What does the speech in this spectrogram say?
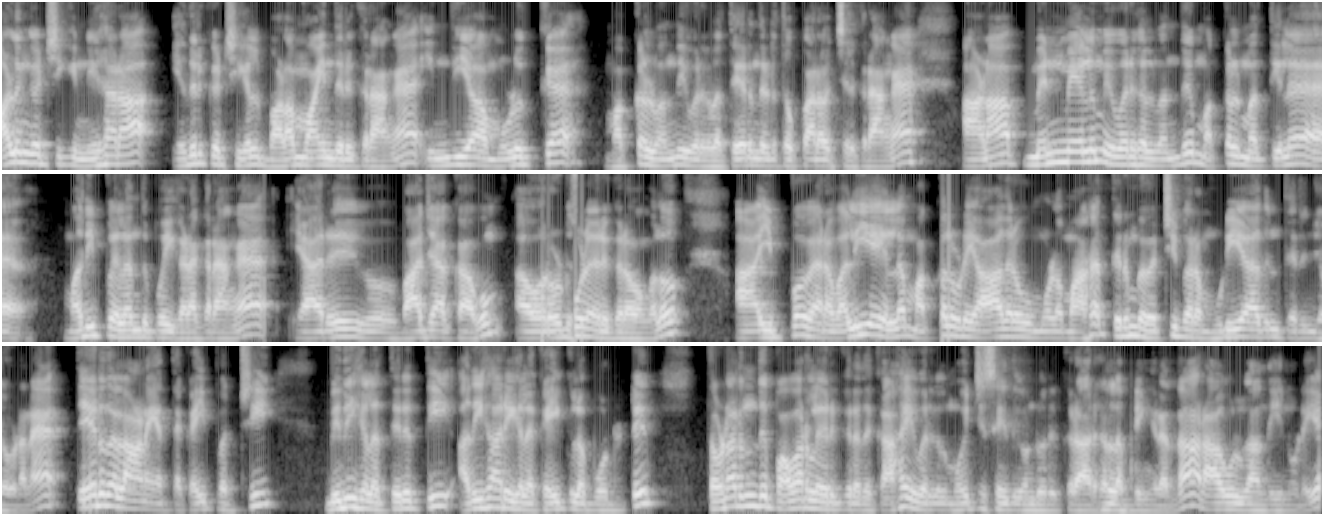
ஆளுங்கட்சிக்கு நிகராக எதிர்க்கட்சிகள் பலம் வாய்ந்திருக்கிறாங்க. இந்தியா முழுக்க மக்கள் வந்து இவர்களை தேர்ந்தெடுத்து உட்கார வச்சிருக்கிறாங்க. ஆனால் மென்மேலும் இவர்கள் வந்து மக்கள் மத்தியில் மதிப்பு இழந்து போய் கிடக்கிறாங்க. யாரு? பாஜகவும் அவரோடு கூட இருக்கிறவங்களும். இப்போ வேற வழியே இல்லை. மக்களுடைய ஆதரவு மூலமாக திரும்ப வெற்றி பெற முடியாதுன்னு தெரிஞ்ச உடனே தேர்தல் ஆணையத்தை கைப்பற்றி விதிகளை திருத்தி அதிகாரிகளை கைக்குள்ள போட்டுட்டு தொடர்ந்து பவர்ல இருக்கிறதுக்காக இவர்கள் முயற்சி செய்து கொண்டு இருக்கிறார்கள் அப்படிங்கிறது தான் ராகுல் காந்தியினுடைய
